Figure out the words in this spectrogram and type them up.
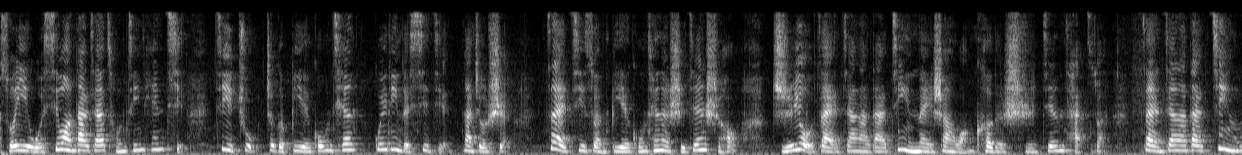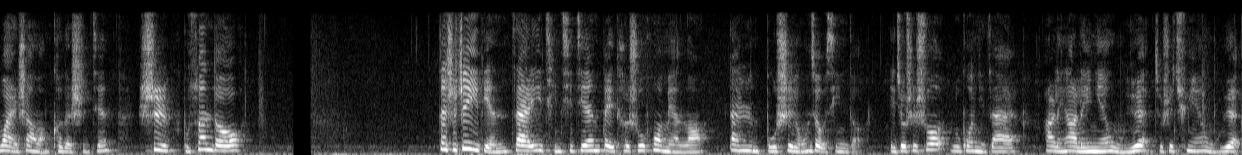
所以我希望大家从今天起记住这个毕业工签规定的细节，那就是。在计算毕业工签的时间时候，只有在加拿大境内上网课的时间才算，在加拿大境外上网课的时间是不算的哦。但是这一点在疫情期间被特殊豁免了，但不是永久性的。也就是说，如果你在二零二零年五月，就是去年五月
